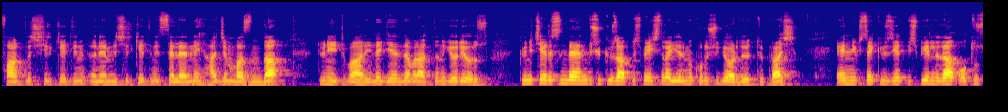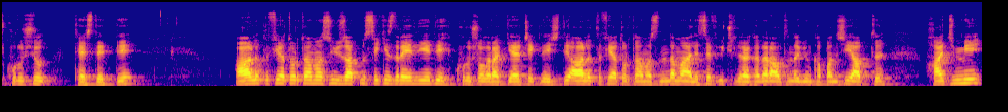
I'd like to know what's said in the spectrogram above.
farklı şirketin, önemli şirketin hisselerini hacim bazında dün itibariyle geride bıraktığını görüyoruz. Gün içerisinde en düşük 165 lira 20 kuruşu gördü Tüpraş. En yüksek 171 lira 30 kuruşu test etti. Ağırlıklı fiyat ortalaması 168 lira 57 kuruş olarak gerçekleşti. Ağırlıklı fiyat ortalamasında maalesef 3 lira kadar altında gün kapanışı yaptı. Hacmi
